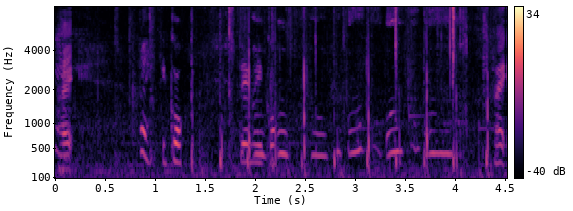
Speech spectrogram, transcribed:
はい。はい。行こう。デビ行こ。うはい。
